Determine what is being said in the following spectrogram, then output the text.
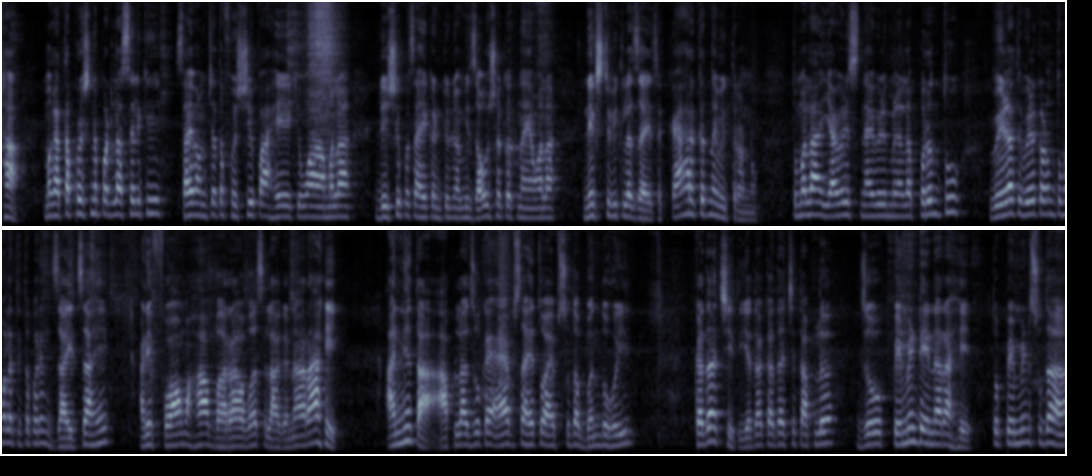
हां मग आता प्रश्न पडला असेल की साहेब आमच्या आता फर्स्ट शिप आहे किंवा आम्हाला डे शिपच आहे कंटिन्यू आम्ही जाऊ शकत नाही आम्हाला नेक्स्ट वीकला जायचं. काय हरकत नाही मित्रांनो. तुम्हाला यावेळेस नाही वेळ मिळाला परंतु वेळात वेळ काढून तुम्हाला तिथंपर्यंत जायचं आहे आणि फॉर्म हा भरावाच लागणार आहे. अन्यथा आपला जो काही ॲप्स आहे तो ॲपसुद्धा बंद होईल. कदाचित यदा कदाचित आपलं जो पेमेंट येणार आहे तो पेमेंटसुद्धा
